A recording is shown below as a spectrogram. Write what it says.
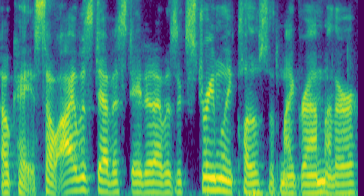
Okay, so I was devastated. I was extremely close with my grandmother,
